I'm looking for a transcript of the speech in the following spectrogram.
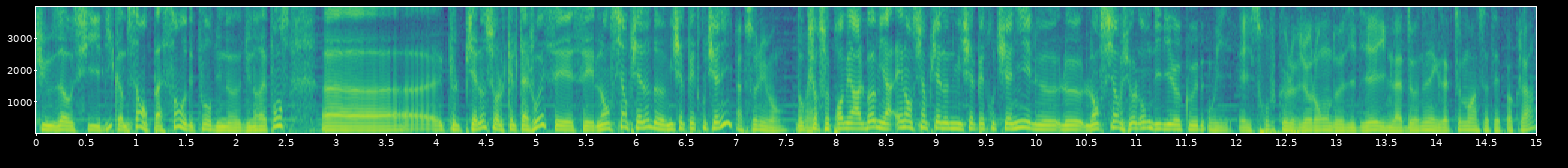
tu nous as aussi dit comme ça, en passant au détour d'une réponse, euh, que le piano sur lequel tu as joué, c'est l'ancien piano de Michel Petrucciani. Absolument. Donc Ouais. sur ce premier album, il y a et l'ancien piano de Michel Petrucciani et le- le- l'ancien violon de Didier Lockwood. Oui, et il se trouve que le violon de Didier, il me l'a donné exactement à cette époque-là,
